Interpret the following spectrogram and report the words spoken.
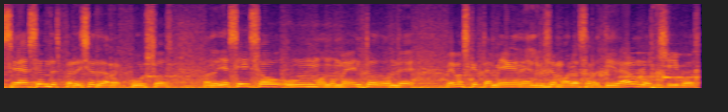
se hace un desperdicio de recursos, donde ya se hizo un monumento, donde vemos que también en el Luis Morelos se retiraron los chivos,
